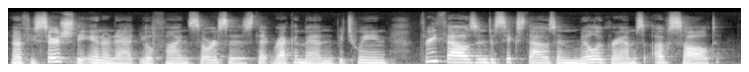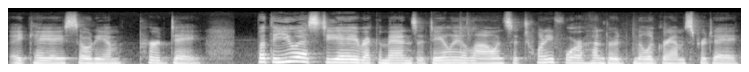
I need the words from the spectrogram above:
Now, if you search the internet, you'll find sources that recommend between 3,000 to 6,000 milligrams of salt, aka sodium, per day. But the USDA recommends a daily allowance of 2,400 milligrams per day.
